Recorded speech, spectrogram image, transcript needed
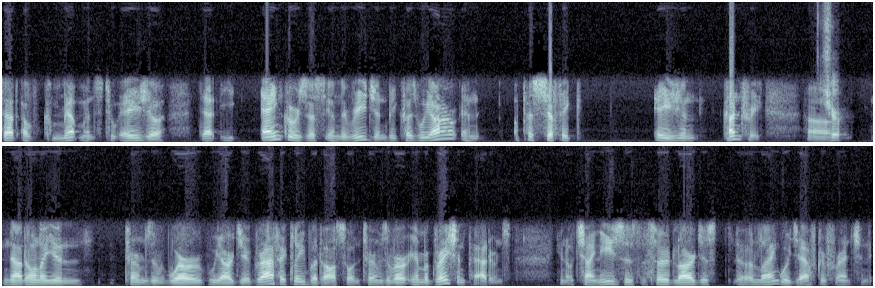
set of commitments to Asia that anchors us in the region because we are an, a Pacific Asian country. Uh, sure. Not only in terms of where we are geographically, but also in terms of our immigration patterns. You know, Chinese is the third largest uh, language after French and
